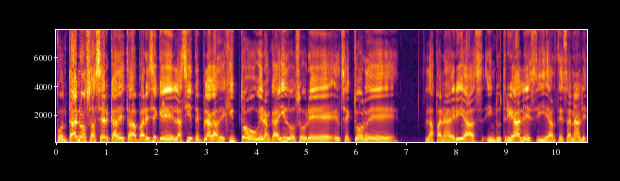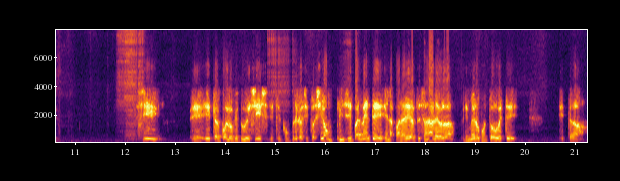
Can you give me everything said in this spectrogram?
contanos acerca de esta, parece que las siete plagas de Egipto hubieran caído sobre el sector de las panaderías industriales y artesanales. sí, eh, es tal cual lo que tú decís, este, compleja situación, principalmente en las panaderías artesanales, ¿verdad? Primero con todo este esta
